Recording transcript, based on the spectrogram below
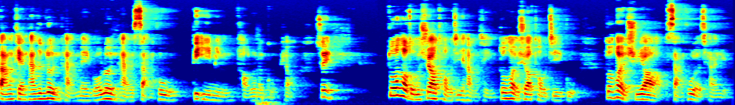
当天它是论坛美国论坛散户第一名讨论的股票，所以多头总是需要投机行情，多头也需要投机股，多头也需要散户的参与。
